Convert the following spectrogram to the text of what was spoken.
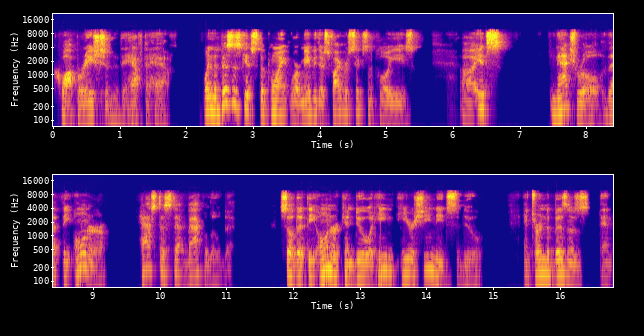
cooperation that they have to have. When the business gets to the point where maybe there's five or six employees uh, it's natural that the owner has to step back a little bit so that the owner can do what he he or she needs to do and turn the business and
